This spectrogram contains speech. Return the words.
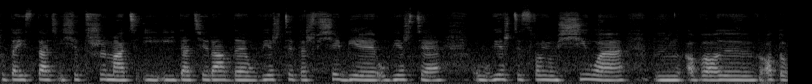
tutaj stać i się trzymać i, i dacie radę. Uwierzcie też w siebie, uwierzcie, uwierzcie swoją siłę, mm, y, w, o to,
